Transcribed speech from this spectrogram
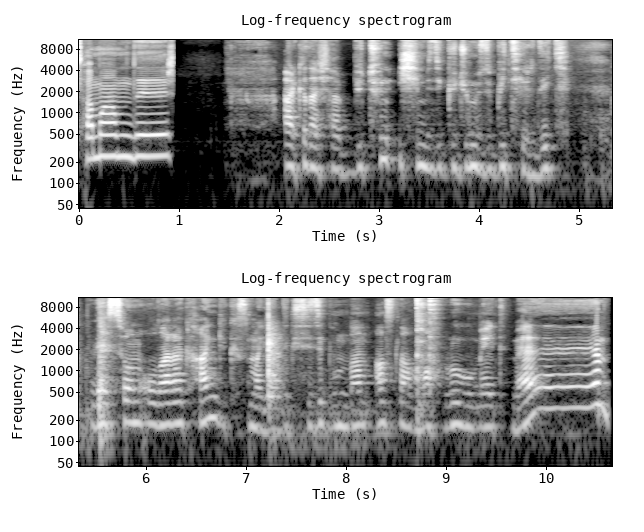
tamamdır. Arkadaşlar bütün işimizi gücümüzü bitirdik. Ve son olarak hangi kısma geldik? Sizi bundan asla mahrum etmem.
